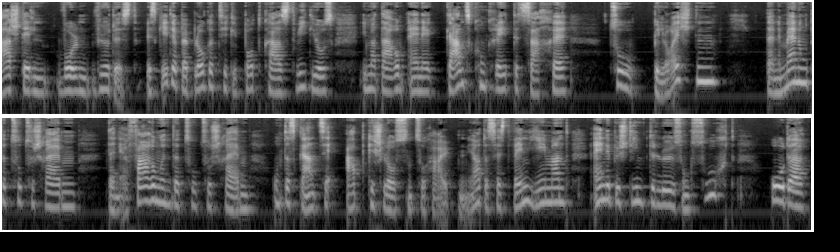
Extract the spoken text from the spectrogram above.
darstellen wollen würdest. Es geht ja bei Blogartikel, Podcast, Videos immer darum, eine ganz konkrete Sache zu beleuchten, deine Meinung dazu zu schreiben, deine Erfahrungen dazu zu schreiben und das Ganze abgeschlossen zu halten. Ja, das heißt, wenn jemand eine bestimmte Lösung sucht oder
